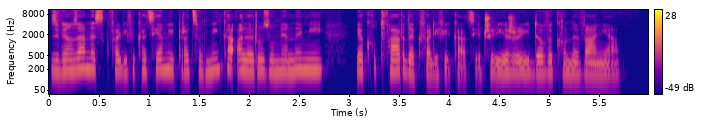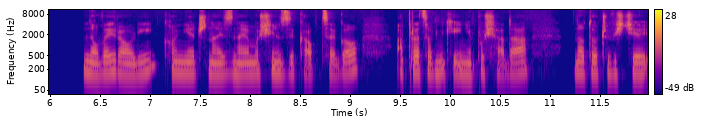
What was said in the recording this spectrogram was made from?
związane z kwalifikacjami pracownika, ale rozumianymi jako twarde kwalifikacje, czyli jeżeli do wykonywania nowej roli konieczna jest znajomość języka obcego, a pracownik jej nie posiada, no to oczywiście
